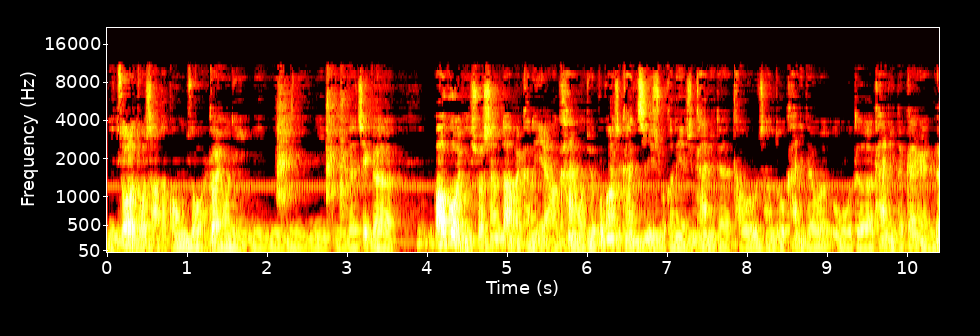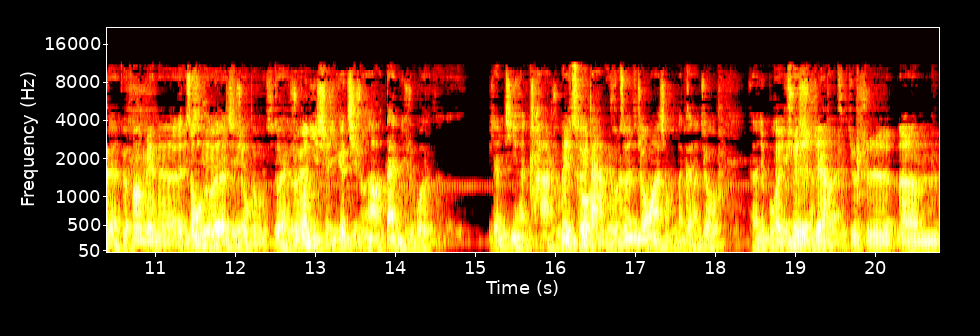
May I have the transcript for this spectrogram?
你做了多少的工作，然后你你你你你你的这个包括你说升段位，可能也要看。我觉得不光是看技术，可能也是看你的投入程度，看你的武德，看你的跟人的各方面的综合的这种东西。对，如果你是一个基础很好，但你如果人品很差，如果你对大家不尊重啊什么的，可能就可能就不会。确实这样子，就是嗯，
